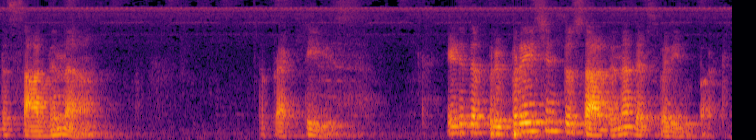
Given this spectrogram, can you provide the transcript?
the sadhana, the practice, it is the preparation to sadhana that's very important.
